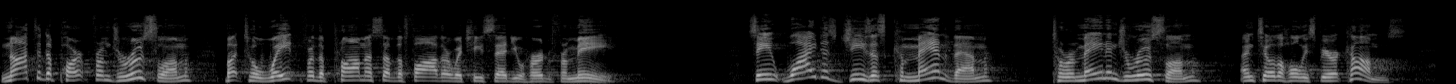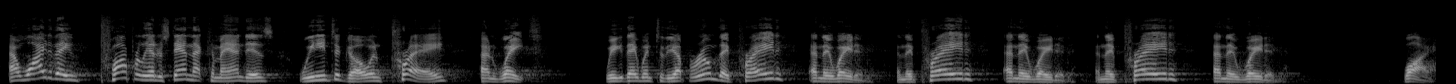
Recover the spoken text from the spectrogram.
not to depart from Jerusalem, but to wait for the promise of the Father, which he said, You heard from me. See, why does Jesus command them to remain in Jerusalem until the Holy Spirit comes? And why do they properly understand that command is we need to go and pray and wait. We, they went to the upper room, they prayed, and they waited. And they prayed, and they waited. And they prayed, and they waited. Why?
